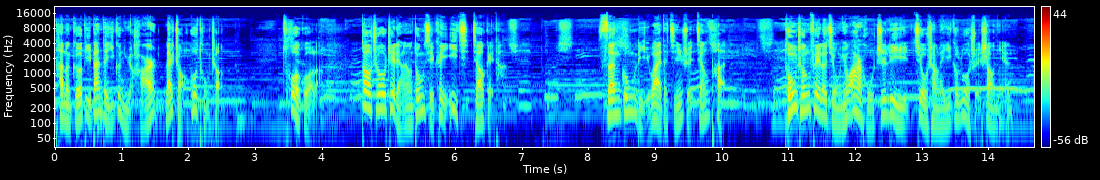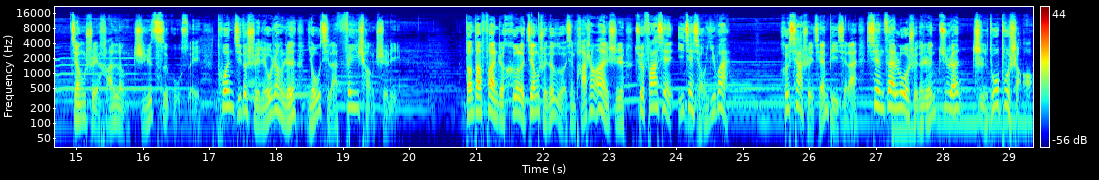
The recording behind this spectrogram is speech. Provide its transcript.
他们隔壁班的一个女孩来找过同城，错过了，到时候这两样东西可以一起交给他。三公里外的锦水江畔，同城费了九牛二虎之力救上了一个落水少年，江水寒冷直刺骨髓，湍急的水流让人游起来非常吃力。当他泛着喝了江水的恶心爬上岸时，却发现一件小意外：和下水前比起来，现在落水的人居然只多不少。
